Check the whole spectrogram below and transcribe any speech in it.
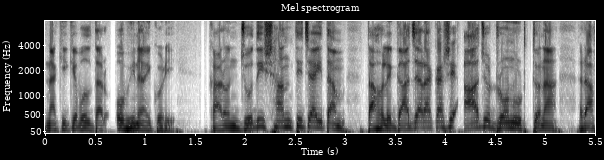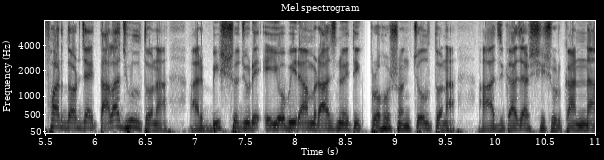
নাকি কেবল তার অভিনয় করি? কারণ যদি শান্তি চাইতাম, তাহলে গাজার আকাশে আজও ড্রোন উঠত না, রাফার দরজায় তালা ঝুলত না, আর বিশ্বজুড়ে এই অবিরাম রাজনৈতিক প্রহসন চলত না। আজ গাজার শিশুর কান্না,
